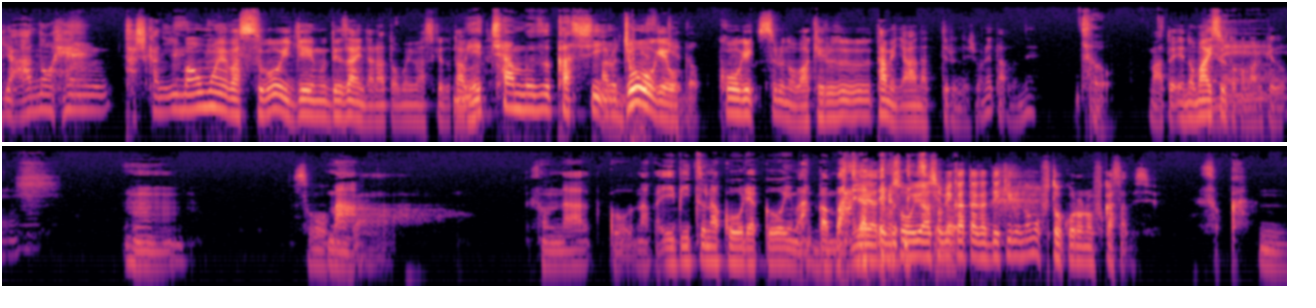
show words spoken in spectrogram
いや、あの辺、確かに今思えばすごいゲームデザインだなと思いますけど、多め分、ちゃ難しい。あの上下を。攻撃するのを分けるためにああなってるんでしょうね、多分ね。そまあ、あと絵の枚う。数とかもあるけど。ねうん。そうか。まそんな、こう、なんか、いびつな攻略を今頑張っていやいや、でもやってるんですけど。そういう遊び。方ができるのも懐の深さですよ。そっか。うん。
